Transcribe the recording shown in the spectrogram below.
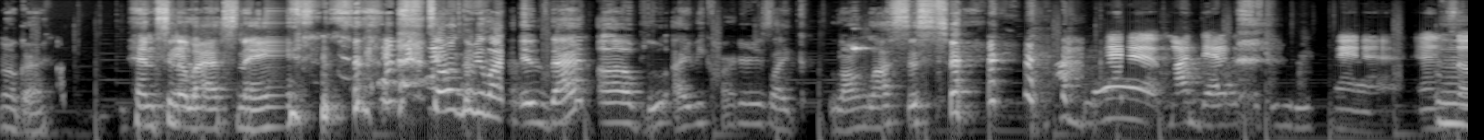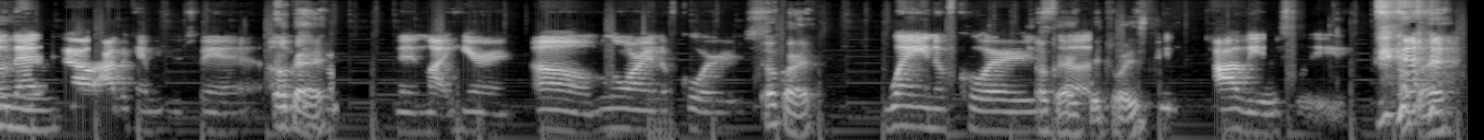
Okay. Hence in the last name. Someone's gonna be like, is that uh Blue Ivy Carter's like long lost sister? my dad, my dad is a huge fan. And mm. so that's how I became a huge fan. Okay. And like hearing um Lauryn, of course. Okay. Wayne, of course. Okay, uh, good choice. Obviously. Okay.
